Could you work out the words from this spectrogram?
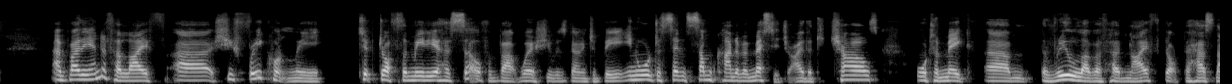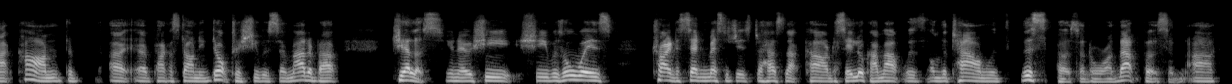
And by the end of her life, uh, she frequently tipped off the media herself about where she was going to be in order to send some kind of a message, either to Charles or to make um, the real love of her life, Dr. Hasnat Khan, the uh, a Pakistani doctor she was so mad about, jealous. You know, she she was always trying to send messages to Hasnat Khan to say, "Look, I'm out with on the town with this person or on that person." Uh,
